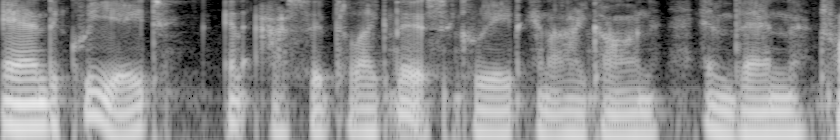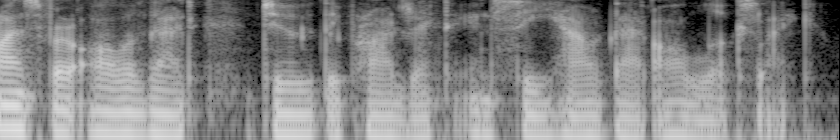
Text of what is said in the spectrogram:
and create an asset like this, create an icon, and then transfer all of that to the project and see how that all looks like.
